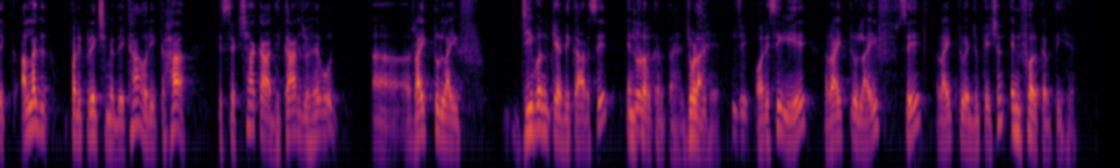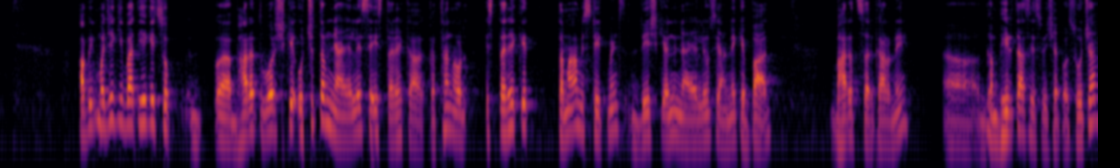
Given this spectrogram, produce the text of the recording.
एक अलग परिप्रेक्ष्य में देखा और ये कहा कि शिक्षा का अधिकार जो है वो राइट टू लाइफ जीवन के अधिकार से इन्फर करता है जुड़ा जी, है। जी। और इसीलिए राइट टू लाइफ से राइट टू एजुकेशन इन्फर करती है। अब एक मज़े की बात यह कि भारतवर्ष के उच्चतम न्यायालय से इस तरह का कथन और इस तरह के तमाम स्टेटमेंट्स देश के अन्य न्यायालयों से आने के बाद भारत सरकार ने गंभीरता से इस विषय पर सोचा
